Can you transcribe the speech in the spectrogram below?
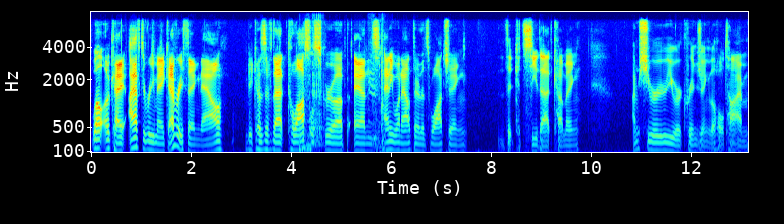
Well, okay, I have to remake everything now because of that colossal screw up and anyone out there that's watching that could see that coming. I'm sure you were cringing the whole time.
